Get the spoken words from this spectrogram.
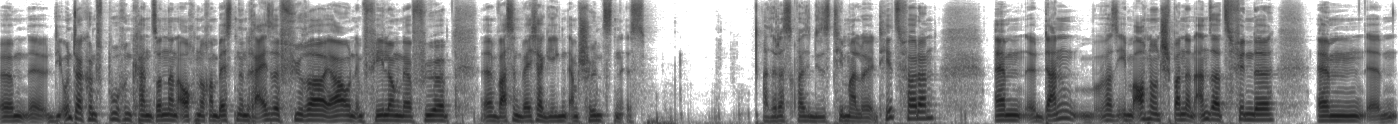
ähm, äh, die Unterkunft buchen kann, sondern auch noch am besten einen Reiseführer ja, und Empfehlungen dafür, äh, was in welcher Gegend am schönsten ist. Also das ist quasi dieses Thema Loyalitätsfördern. Ähm, dann, was ich eben auch noch einen spannenden Ansatz finde, ähm, ähm,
